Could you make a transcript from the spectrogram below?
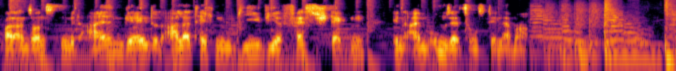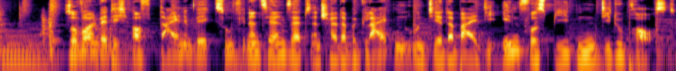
Weil ansonsten mit allem Geld und aller Technologie wir feststecken in einem Umsetzungsdilemma. So wollen wir dich auf deinem Weg zum finanziellen Selbstentscheider begleiten und dir dabei die Infos bieten, die du brauchst.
